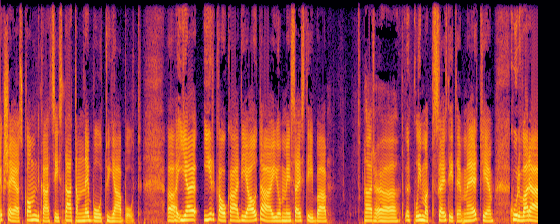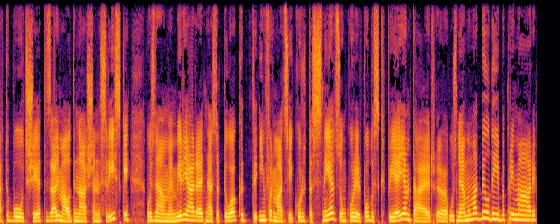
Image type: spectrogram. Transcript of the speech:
iekšējās komunikācijas tā tam nebūtu jābūt. Uh, ja ir kaut kādi jautājumi saistībā ar ar, ar klimatu saistītiem mērķiem, kur varētu būt šie zaļmaldināšanas riski. Uzņēmumiem ir jārēķinās ar to, ka informācija, kur tas sniedz un kur ir publiski pieejama, tā ir uzņēmuma atbildība primāri.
